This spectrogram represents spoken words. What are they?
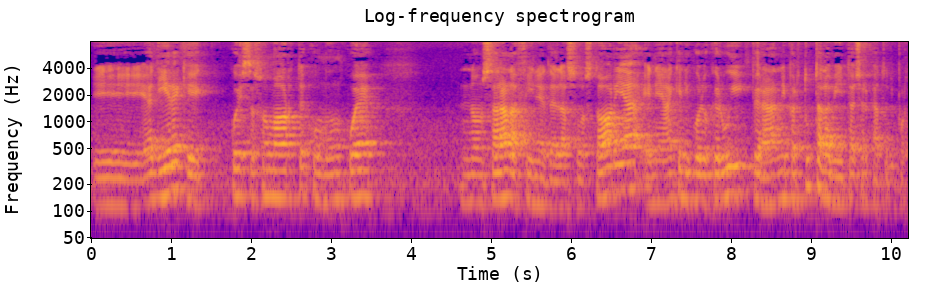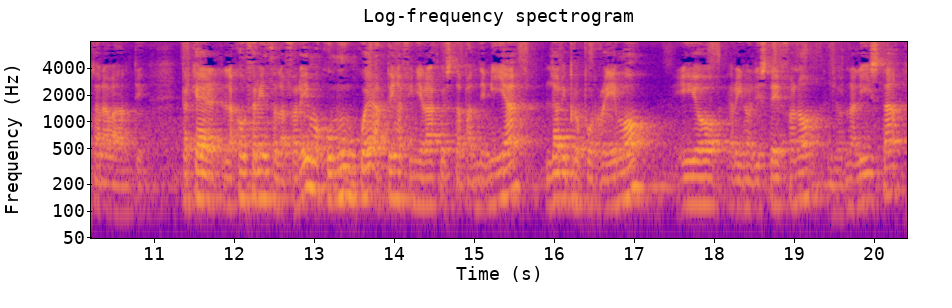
e a dire che questa sua morte comunque non sarà la fine della sua storia e neanche di quello che lui per anni, per tutta la vita ha cercato di portare avanti. Perché la conferenza la faremo comunque appena finirà questa pandemia, la riproporremo, io Rino Di Stefano, giornalista,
